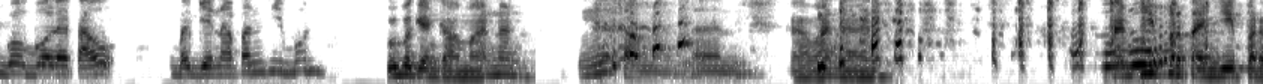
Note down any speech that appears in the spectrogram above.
gue boleh tahu bagian apa sih, Bun? Gue bagian keamanan. Hmm, keamanan. Keamanan. Timekeeper, timekeeper.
